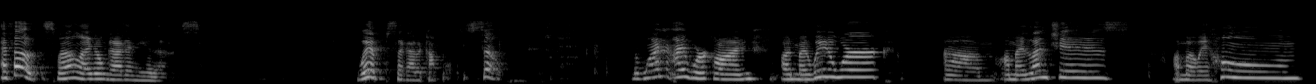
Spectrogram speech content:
FOs. Well, I don't got any of those. WIPs, I got a couple. So, the one I work on on my way to work, um, on my lunches, on my way home,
